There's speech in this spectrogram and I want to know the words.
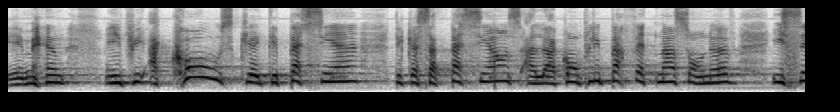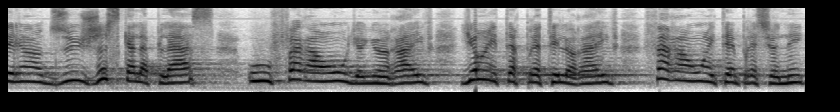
Amen. Et puis, à cause qu'il a été patient, puis que sa patience, elle a accompli parfaitement son œuvre, il s'est rendu jusqu'à la place où Pharaon, il a eu un rêve, il a interprété le rêve, Pharaon été impressionné,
